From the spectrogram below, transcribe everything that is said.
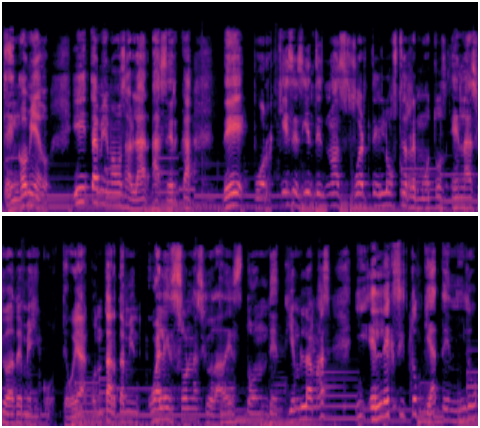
tengo miedo. Y también vamos a hablar acerca de por qué se más fuerte los terremotos en la Ciudad de México. Te voy a contar también cuáles son las ciudades donde tiembla más y el éxito que ha tenido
